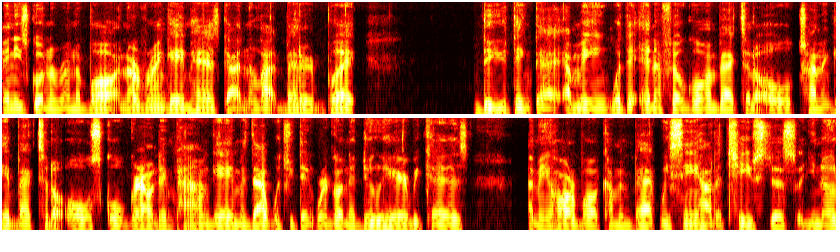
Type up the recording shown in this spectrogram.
and he's going to run the ball. And our run game has gotten a lot better, but do you think that I mean with the NFL going back to the old trying to get back to the old school ground and pound game is that what you think we're going to do here? Because I mean Harbaugh coming back we've seen how the Chiefs just you know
